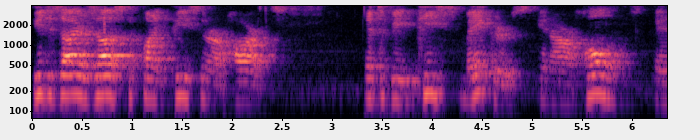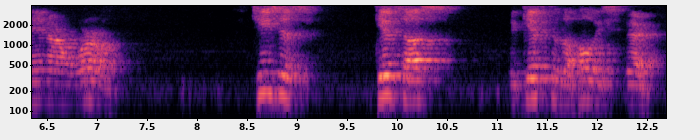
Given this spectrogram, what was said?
He desires us to find peace in our hearts and to be peacemakers in our homes and in our world. Jesus gives us the gift of the Holy Spirit,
